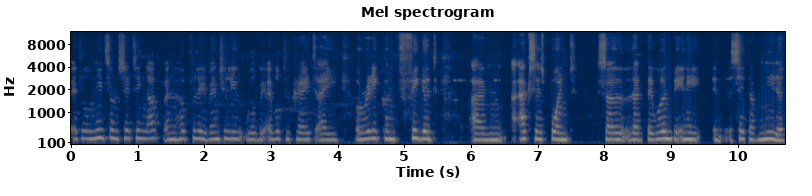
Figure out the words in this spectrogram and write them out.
it'll need some setting up and hopefully eventually we'll be able to create a already configured um, access point so that there won't be any setup needed,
